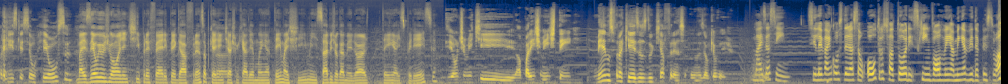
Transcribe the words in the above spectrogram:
Pra quem esqueceu, reouça. Mas eu e o João, a gente prefere pegar a França, porque a Ah. gente acha que a Alemanha tem mais time, sabe jogar melhor, tem a experiência. E é um time que aparentemente tem menos fraquezas do que a França, pelo menos é o que eu vejo. Mas assim, se levar em consideração outros fatores que envolvem a minha vida pessoal,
